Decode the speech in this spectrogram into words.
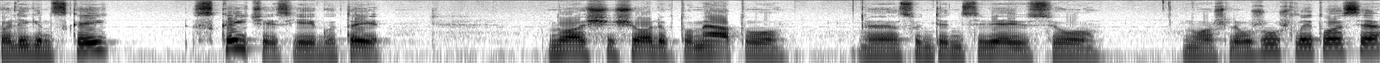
palygint skai, skaičiais, jeigu tai nuo 16 metų e, suintensyvėjusių nuošliaužų šlaituose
